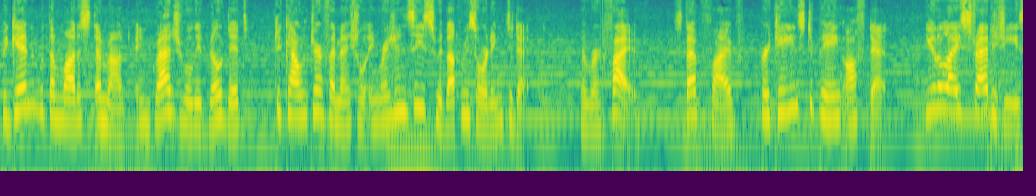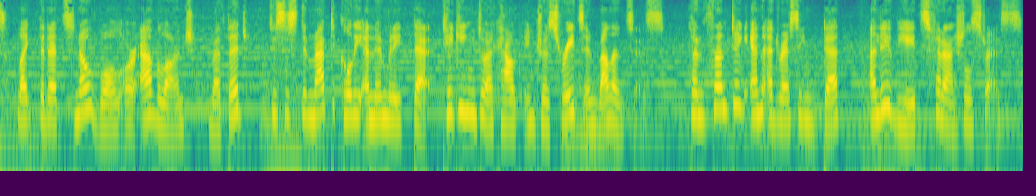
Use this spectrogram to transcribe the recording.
Begin with a modest amount and gradually build it to counter financial emergencies without resorting to debt. Number 5. Step 5 pertains to paying off debt. Utilize strategies like the debt snowball or avalanche method to systematically eliminate debt, taking into account interest rates and balances. Confronting and addressing debt alleviates financial stress.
